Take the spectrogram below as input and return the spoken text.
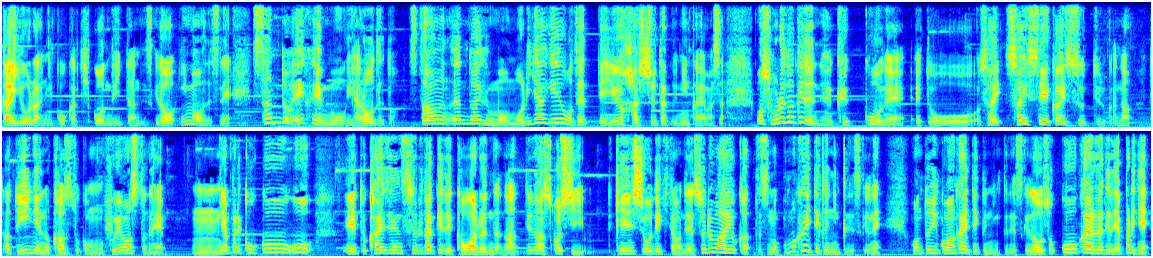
概要欄にこう書き込んでいたんですけど、今はですね、スタンド FM をやろうぜと、スタンド FM を盛り上げようぜっていうハッシュタグに変えました。もうそれだけでね、結構ね、えっと、再生回数っていうかな、あといいねの数とかも増えましたね。うん、やっぱりここを、えっと、改善するだけで変わるんだなっていうのは少し検証できたので、それは良かったです。まあ、細かいテクニックですけどね。本当に細かいテクニックですけど、そこを変えるだけで、やっぱりね、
